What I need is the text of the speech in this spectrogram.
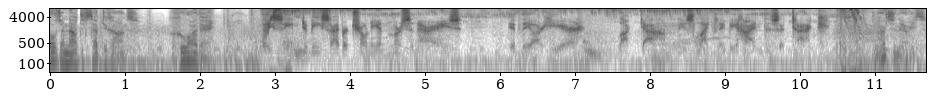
Our are not Decepticons. Who are they? They seem to be Cybertronian mercenaries. If they are here, Lockdown is likely behind this attack. Mercenaries.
